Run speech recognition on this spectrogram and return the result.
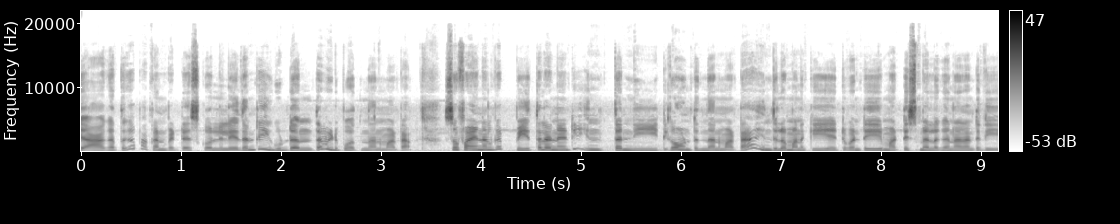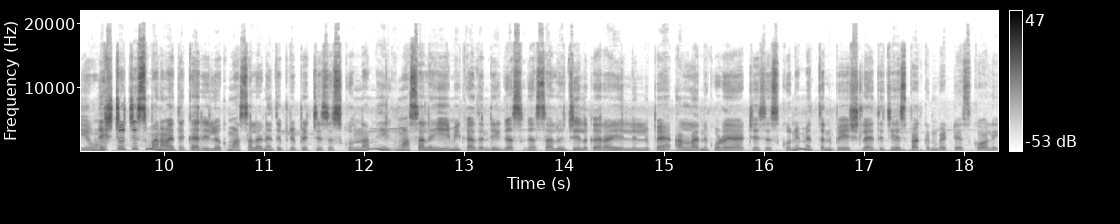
జాగ్రత్తగా పక్కన పెట్టేసుకోవాలి. లేదంటే ఈ గుడ్డు అంతా విడిపోతుంది అనమాట సో ఫైనల్గా పీతలు అనేవి ఇంత నీట్గా ఉంటుందన్నమాట. ఇందులో మనకి ఎటువంటి మట్టి స్మెల్ కానీ అలాంటిది ఏ నెక్స్ట్ వచ్చేసి మనం అయితే కర్రీలోకి మసాలాని అయితే ప్రిపేర్ చేసేసుకుందాం. ఈ మసాలా ఏమీ కాదండి. గసగసాలు జీలకర్ర ఎల్లుల్లిపాయ అల్లాన్ని కూడా యాడ్ చేసేసుకొని మెత్తని పేస్ట్లో అయితే చేసి పక్కన పెట్టేసుకోవాలి.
